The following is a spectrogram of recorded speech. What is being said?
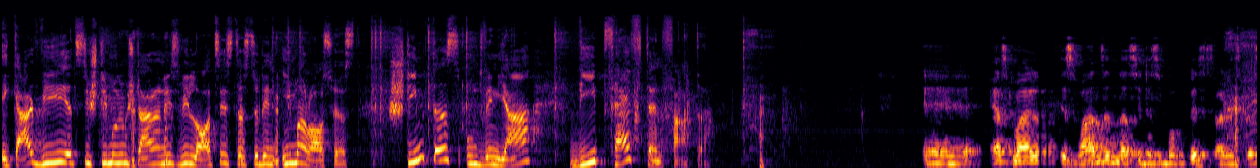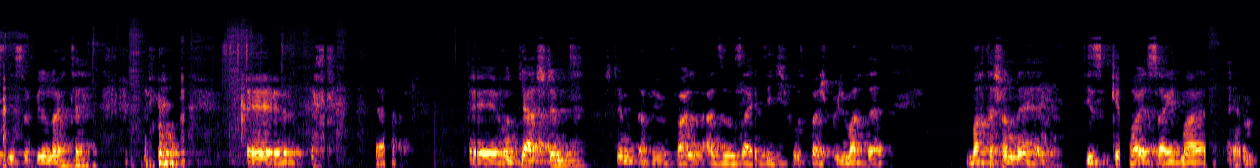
egal wie jetzt die Stimmung im Stadion ist, wie laut sie ist, dass du den immer raushörst. Stimmt das? Und wenn ja, wie pfeift dein Vater? Äh, erstmal ist Wahnsinn, dass ihr das überhaupt wisst, weil das wissen nicht so viele Leute. äh, ja. Äh, und ja, stimmt, stimmt auf jeden Fall. Also seit ich Fußball spiele, macht er, macht er schon äh, dieses Geräusch, sage ich mal. Ähm,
